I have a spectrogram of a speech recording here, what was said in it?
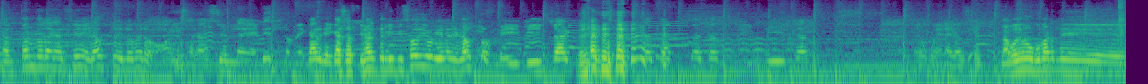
cantando la canción en el auto y lo menos, ¡ay, esa canción la de esto me carga! Y casi al final del episodio viene en el auto, Baby Shark, Shark, Shark, Shark, Shark, Baby es buena canción. La podemos ocupar de...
